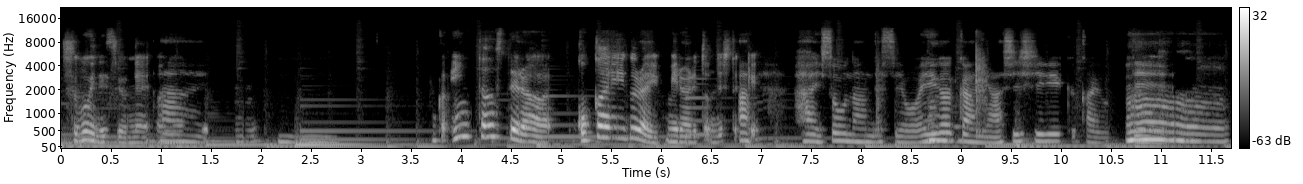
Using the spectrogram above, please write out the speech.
すごいですよね。はい。うんなんかインターステラー5回ぐらい見られたんでしたっけ？はい、そうなんですよ。映画館に足しげく通って、うん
